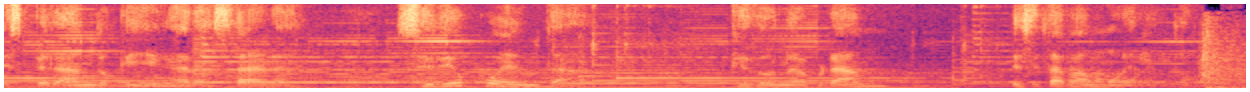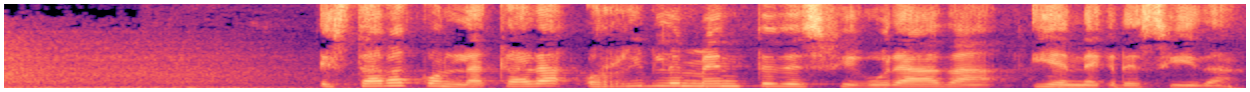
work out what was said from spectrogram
esperando que llegara Sara, se dio cuenta que don Abraham estaba muerto. Estaba con la cara horriblemente desfigurada y ennegrecida.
